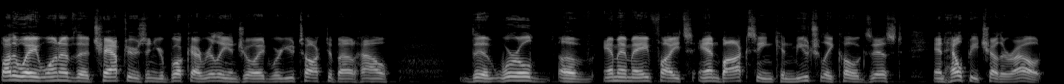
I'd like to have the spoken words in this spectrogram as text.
by the way, one of the chapters in your book I really enjoyed where you talked about how the world of MMA fights and boxing can mutually coexist and help each other out.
